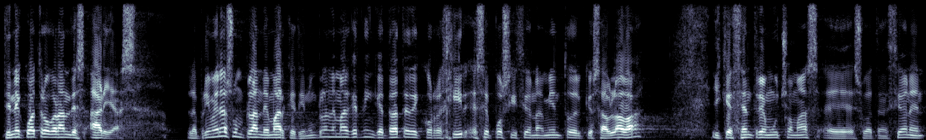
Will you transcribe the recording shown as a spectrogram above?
Tiene cuatro grandes áreas. La primera es un plan de marketing, un plan de marketing que trate de corregir ese posicionamiento del que os hablaba y que centre mucho más eh, su atención en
